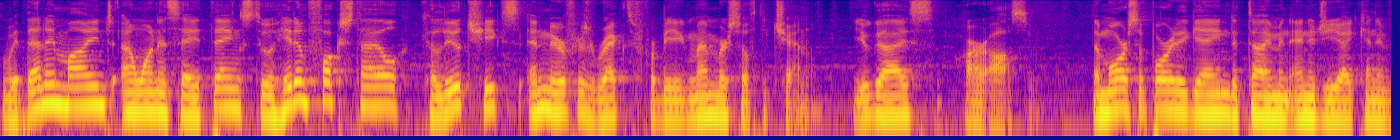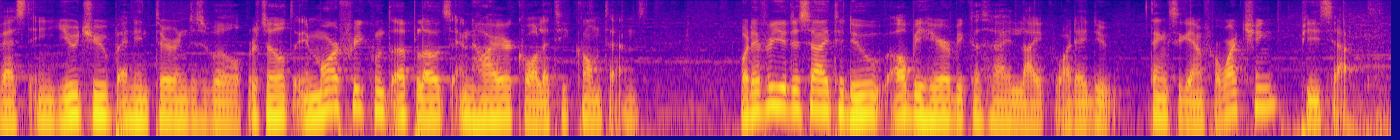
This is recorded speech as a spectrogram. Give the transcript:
With that in mind, I want to say thanks to Hidden Foxstyle, Khalil Cheeks and Nervous Wrecked for being members of the channel. You guys are awesome. The more support I gain, the time and energy I can invest in YouTube and in turn this will result in more frequent uploads and higher quality content. Whatever you decide to do, I'll be here because I like what I do. Thanks again for watching, peace out.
